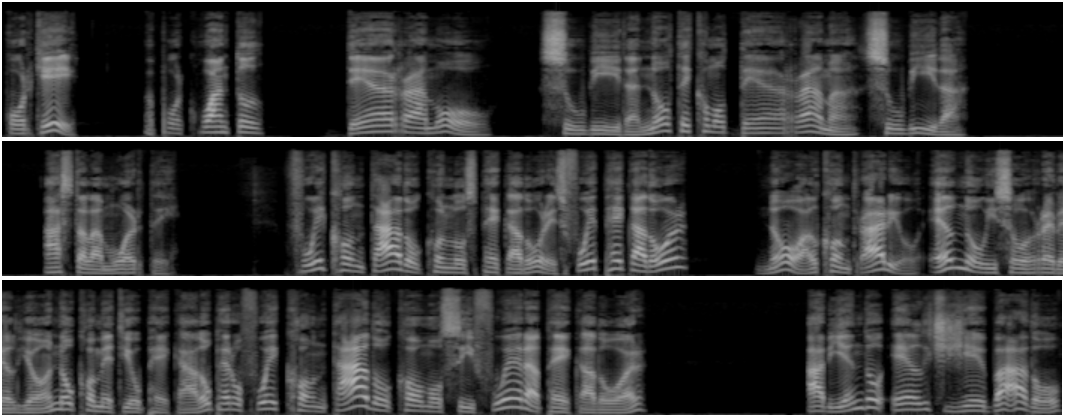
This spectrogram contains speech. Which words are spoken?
¿Por qué? Por cuanto derramó su vida. Note cómo derrama su vida hasta la muerte. Fue contado con los pecadores. ¿Fue pecador? No, al contrario, él no hizo rebelión, no cometió pecado, pero fue contado como si fuera pecador habiendo él llevado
